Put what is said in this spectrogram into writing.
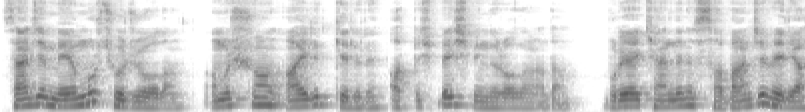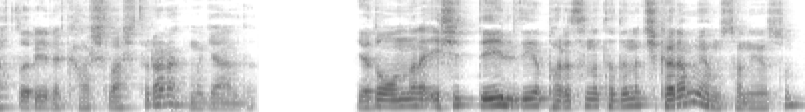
Sence memur çocuğu olan ama şu an aylık geliri 65 bin lira olan adam buraya kendini Sabancı veliahtlarıyla karşılaştırarak mı geldi? Ya da onlara eşit değil diye parasını tadını çıkaramıyor mu sanıyorsun?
